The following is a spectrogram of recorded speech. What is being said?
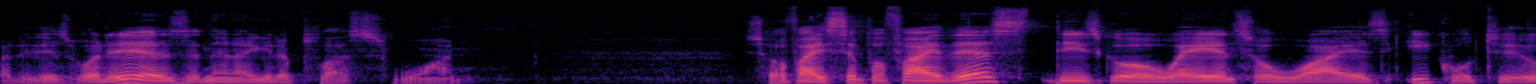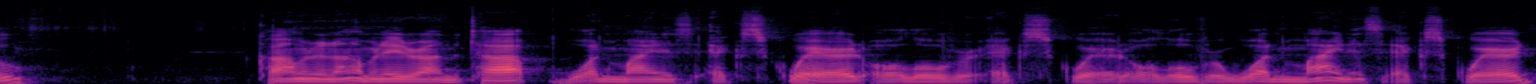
but it is what it is, and then I get a plus 1. So if I simplify this, these go away, and so y is equal to, common denominator on the top, 1 minus x squared all over x squared all over 1 minus x squared.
